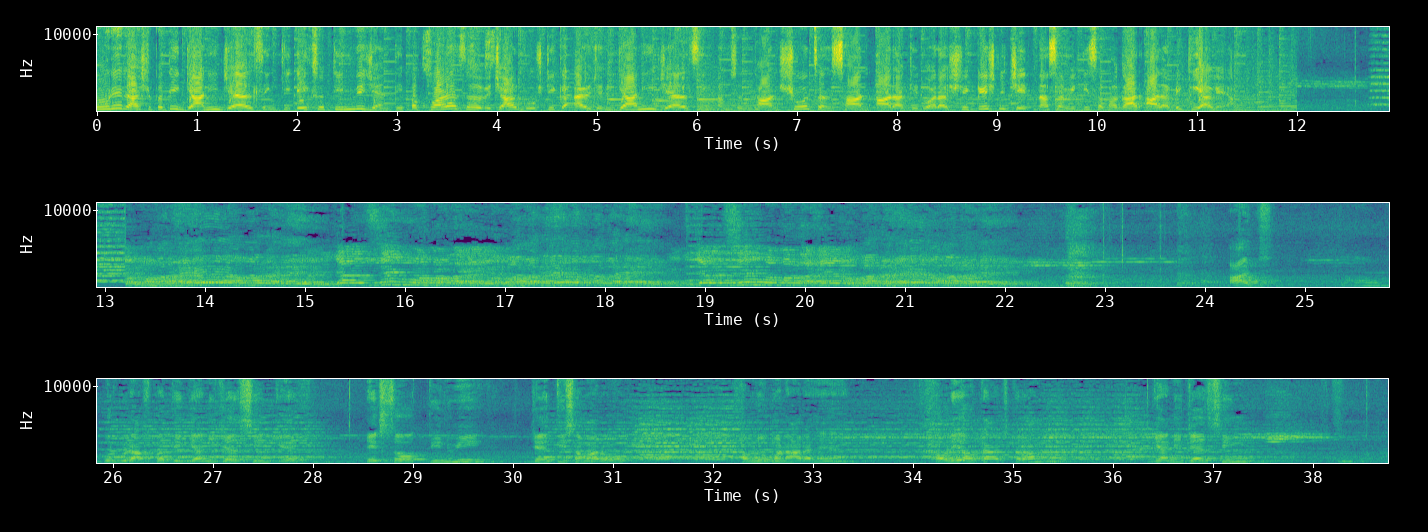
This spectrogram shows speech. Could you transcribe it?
पूरे राष्ट्रपति ज्ञानी जैल सिंह की 103वीं जयंती पखवाड़ा सह विचार गोष्ठी का आयोजन ज्ञानी जैल सिंह अनुसंधान शोध संस्थान आरा के द्वारा श्री कृष्ण चेतना समिति सभागार आरा में किया गया। आज पूर्व राष्ट्रपति ज्ञानी जय सिंह के 103वीं जयंती समारोह हम लोग मना रहे हैं। और यह कार्यक्रम ज्ञानी जय सिंह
